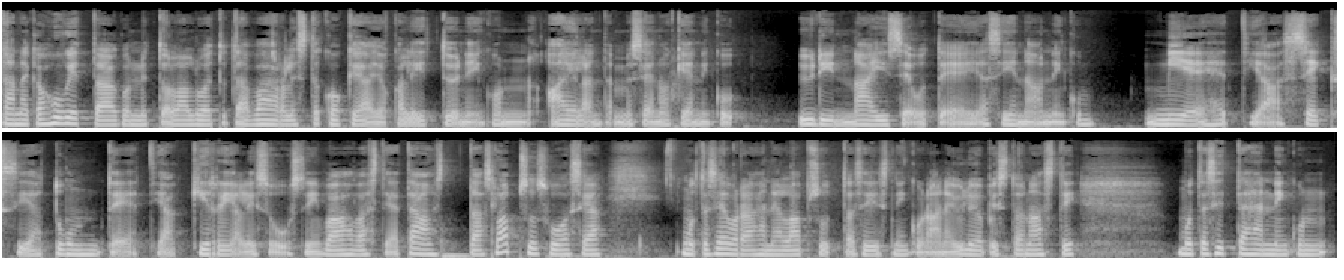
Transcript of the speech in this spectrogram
tämä on aika huvittavaa, kun nyt ollaan luettu tämä vaarallista kokea, joka liittyy niin kuin Ailan tämmöiseen oikein niin kuin ydinnaiseuteen ja siinä on niin kuin miehet ja seksi ja tunteet ja kirjallisuus niin vahvasti. Ja tämä on taas lapsuusvuosia, mutta seuraa hänen lapsuutta siis niin kuin aina yliopiston asti. Mutta sitten hän niin kuin,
